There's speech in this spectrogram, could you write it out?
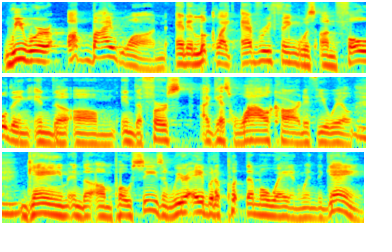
we were up by one, and it looked like everything was unfolding in the um, in the first, I guess, wild card, if you will, mm-hmm. game in the um, postseason. We were able to put them away and win the game.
